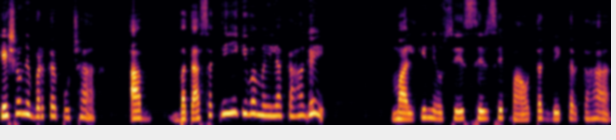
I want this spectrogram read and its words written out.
केशव ने बढ़कर पूछा, आप बता सकती हैं कि वह महिला कहाँ गई? मालकिन ने उसे सिर से पाँव तक देखकर कहा,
